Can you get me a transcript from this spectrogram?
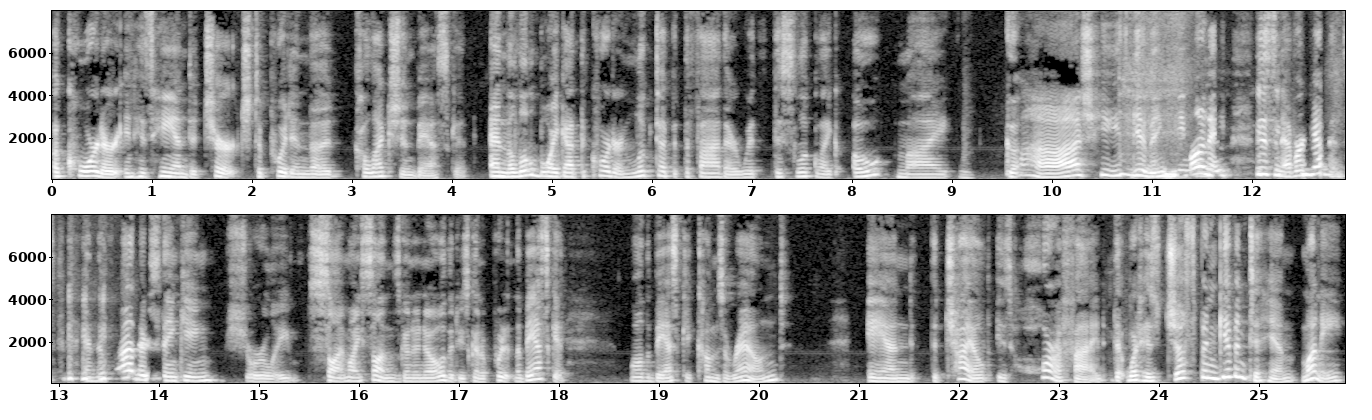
a quarter in his hand at church to put in the collection basket. And the little boy got the quarter and looked up at the father with this look like, oh my gosh, he's giving me money. This never happens. And the father's thinking, surely son, my son's going to know that he's going to put it in the basket. Well, the basket comes around and the child is horrified that what has just been given to him, money,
